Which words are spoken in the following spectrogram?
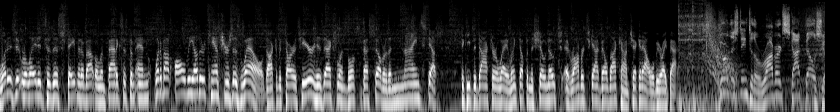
what is it related to this statement about the lymphatic system? And what about all the other cancers as well? Dr. Buttar is here. His excellent book, bestseller, The Nine Steps to Keep the Doctor Away, linked up in the show notes at robertscottbell.com. Check it out. We'll be right back. You're listening to The Robert Scott Bell Show.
